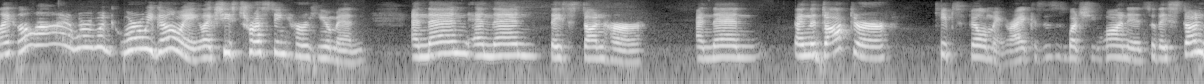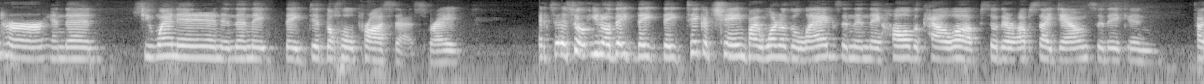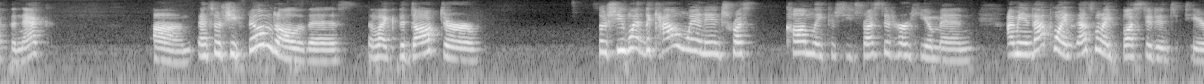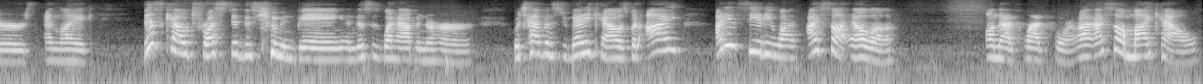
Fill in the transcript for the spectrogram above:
like, oh hi, where where are we going? Like she's trusting her human, and then and then they stun her, and then and the doctor keeps filming, right? Because this is what she wanted. So they stunned her, and then she went in, and then they they did the whole process, right? And so, so you know they, they they take a chain by one of the legs, and then they haul the cow up so they're upside down so they can cut the neck. Um, and so she filmed all of this, and like the doctor so she went. The cow went in trust calmly because she trusted her human. I mean, at that point, that's when I busted into tears and like, this cow trusted this human being, and this is what happened to her, which happens to many cows. But I, I didn't see anyone. I saw Ella on that platform. I, I saw my cow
